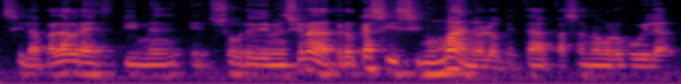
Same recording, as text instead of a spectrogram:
si la palabra es eh, sobredimensionada, pero casi es inhumano lo que está pasando con los jubilados.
